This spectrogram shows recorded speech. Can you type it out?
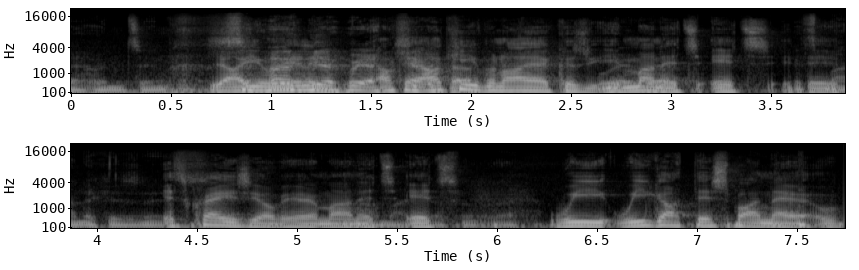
we're hunting. Yeah, are you So, really? yeah, we okay, actually I'll keep an eye out because We're- man, we're- it's it's It's manic, isn't it? It's crazy over here, man. No, it's mate, it's definitely. we we got this spot now.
